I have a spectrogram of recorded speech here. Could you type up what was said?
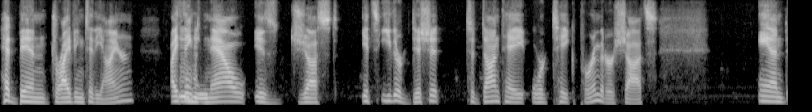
had been driving to the iron, I think mm-hmm. now is just it's either dish it to Dante or take perimeter shots. And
